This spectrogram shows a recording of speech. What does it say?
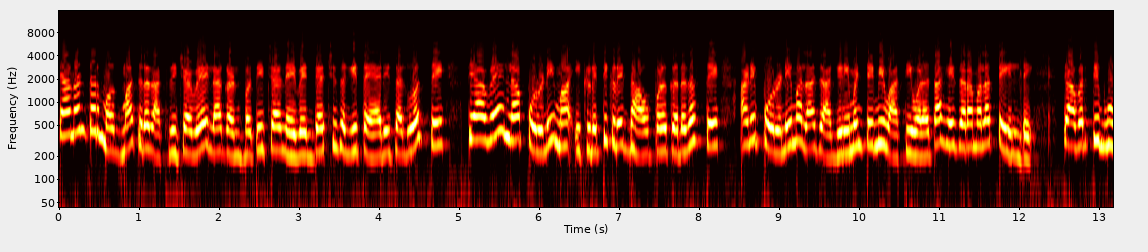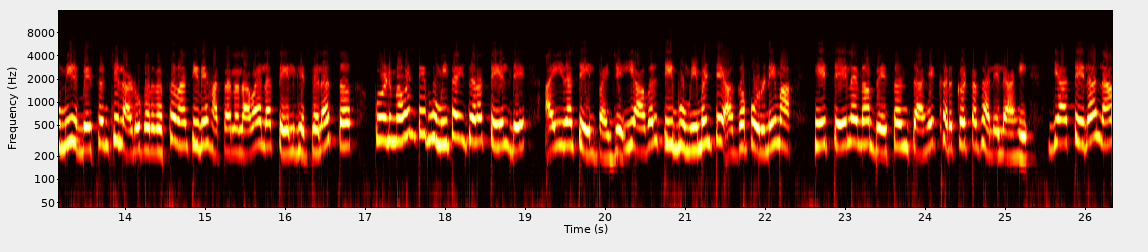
त्यानंतर मग मात्र रात्रीच्या वेळेला गणपतीच्या नैवेद्याची सगळी तयारी चालू असते. त्यावेळेला पौर्णिमा इकडे तिकडे धावपळ करत असते आणि पौर्णिमाला जागिणी म्हणते मी वाती वळत आहे जरा मला तेल दे. त्यावरती भूमी बेसनचे लाडू करत असताना तिने हाताला लावायला तेल घेतलेलं असतं. पौर्णिमा म्हणते भूमिताई जरा तेल दे. आईला तेल पाहिजे. यावरती भूमी म्हणते अगं पौर्णिमा हे तेल आहे ना बेसनचं आहे खरकट झालेलं आहे. या तेलाला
